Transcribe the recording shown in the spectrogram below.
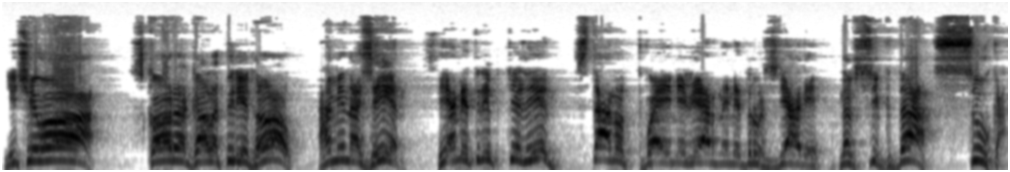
Ничего, скоро галоперидол, аминозин и амитриптилин станут твоими верными друзьями навсегда, сука.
